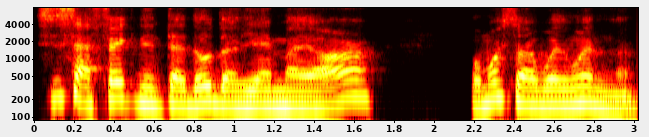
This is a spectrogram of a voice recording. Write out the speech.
si ça fait que Nintendo devient meilleur, pour moi, c'est un win-win, là.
